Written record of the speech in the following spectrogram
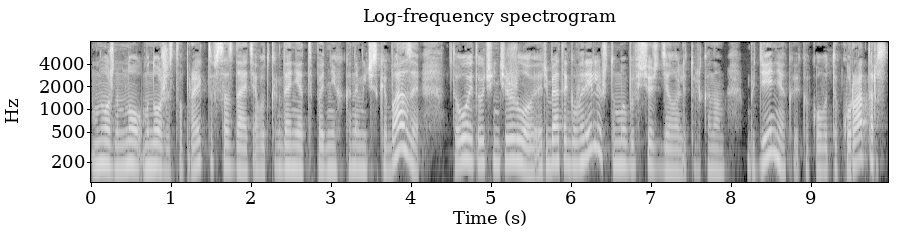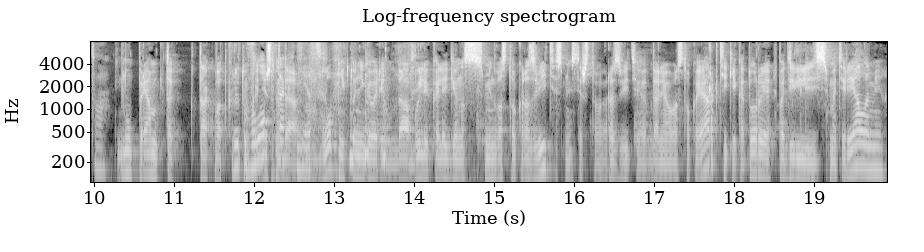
можно множество проектов создать, а вот когда нет под них экономической базы, то это очень тяжело. Ребята говорили, что мы бы все сделали, только нам бы денег и какого-то кураторства. Ну, прям так так в открытую, в конечно, лоб да. Нет. В лоб никто не говорил. Да, были коллеги у нас с Минвостока развития, с Министерства развития Дальнего Востока и Арктики, которые поделились материалами.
